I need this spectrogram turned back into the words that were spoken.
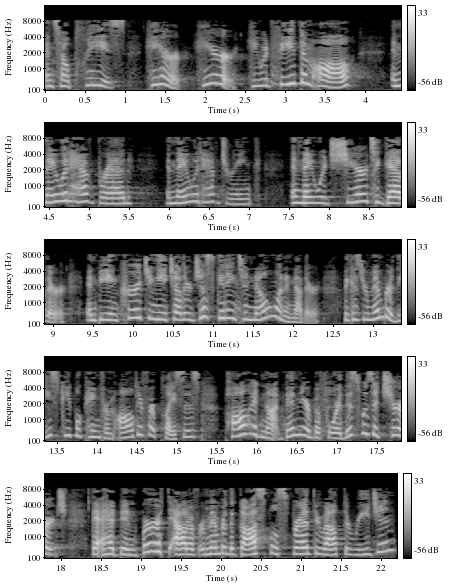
And so please, here, here, he would feed them all and they would have bread and they would have drink and they would share together and be encouraging each other, just getting to know one another. Because remember, these people came from all different places. Paul had not been there before. This was a church that had been birthed out of, remember the gospel spread throughout the region?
